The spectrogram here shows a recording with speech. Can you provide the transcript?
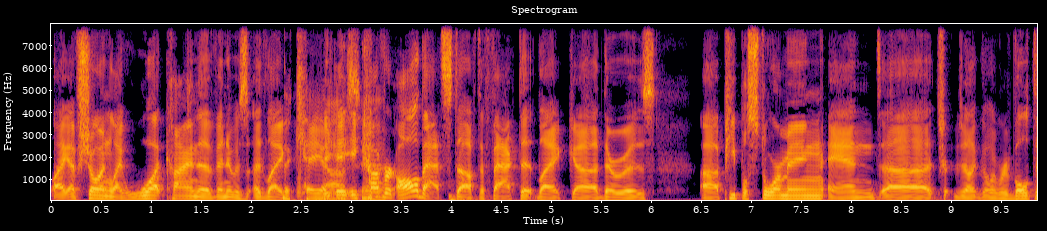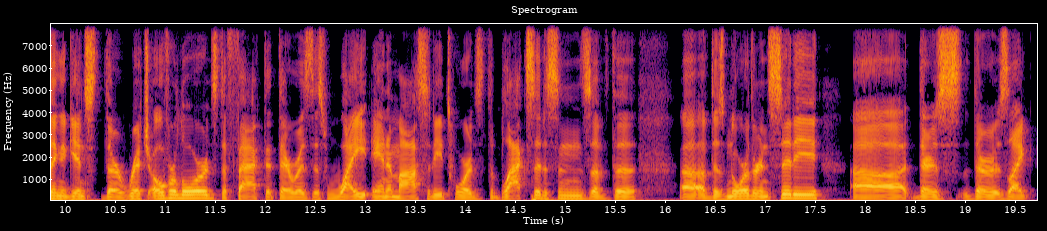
like of showing like what kind of and it was uh, like The chaos, it, it yeah. covered all that stuff the fact that like uh, there was uh, people storming and uh, like revolting against their rich overlords the fact that there was this white animosity towards the black citizens of the uh, of this northern city uh, there's there's like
